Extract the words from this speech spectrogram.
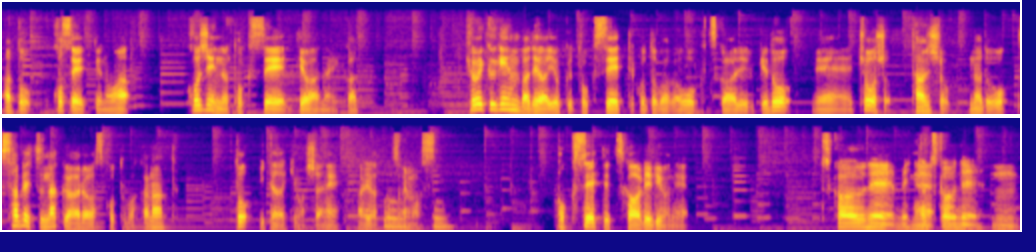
あと、個性っていうのは、個人の特性ではないか。教育現場ではよく特性って言葉が多く使われるけど、えー長所、短所などを差別なく表す言葉かなと、といただきましたね。ありがとうございます。うん特性って使われるよね。使うね。めっちゃ使うね。うん。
